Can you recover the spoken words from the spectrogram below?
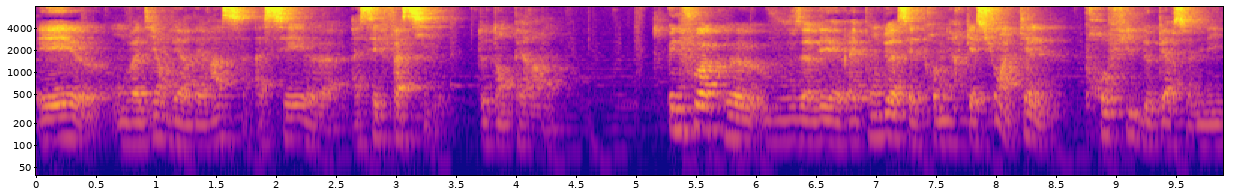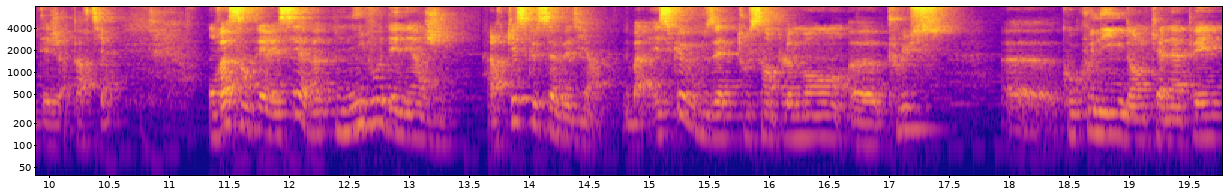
et euh, on va dire vers des races assez, euh, assez faciles de tempérament. Une fois que vous avez répondu à cette première question, à quel profil de personnalité j'appartiens, on va s'intéresser à votre niveau d'énergie. Alors qu'est-ce que ça veut dire? Bah, Est-ce que vous êtes tout simplement euh, plus cocooning dans le canapé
